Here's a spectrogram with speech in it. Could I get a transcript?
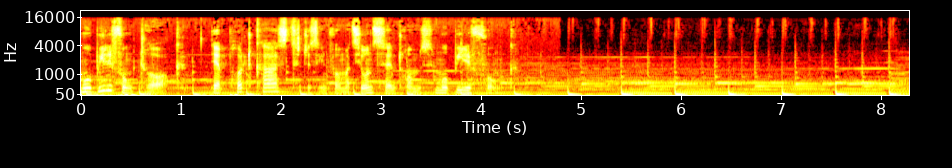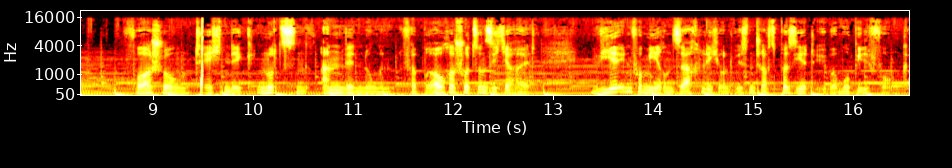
Mobilfunk Talk, der Podcast des Informationszentrums Mobilfunk. Forschung, Technik, Nutzen, Anwendungen, Verbraucherschutz und Sicherheit. Wir informieren sachlich und wissenschaftsbasiert über Mobilfunk.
